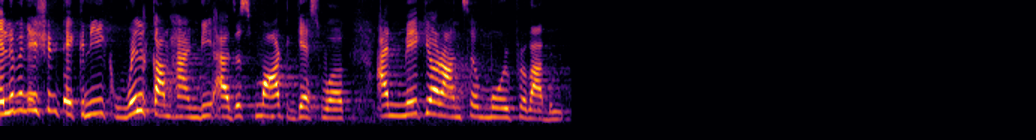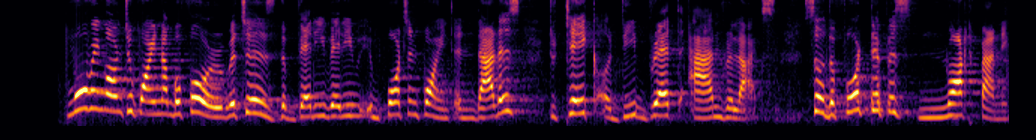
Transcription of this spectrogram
elimination technique will come handy as a smart guesswork and make your answer more probable. Moving on to point number four, which is the very, very important point, and that is to take a deep breath and relax. So the fourth tip is not panic.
